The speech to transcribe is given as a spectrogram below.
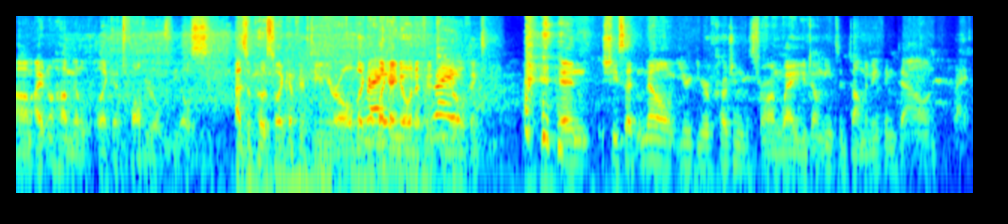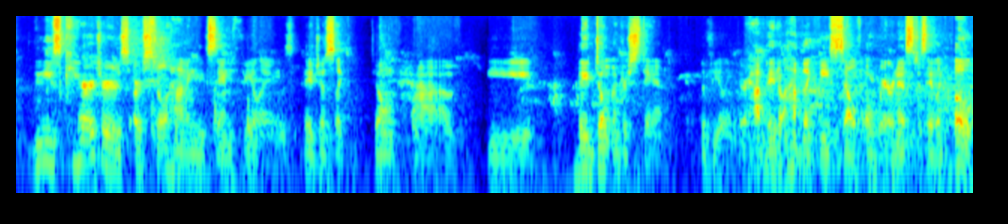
Um, I don't know how middle, like a 12 year old feels, as opposed to like a 15 year old. Like, Right, like I know what a 15 year old right. thinks. and she said, no, you're, you're approaching this the wrong way. You don't need to dumb anything down. Right. These characters are still having these same feelings. They just like don't have the, they don't understand the feeling they're having. They don't have like the self awareness to say like, oh,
